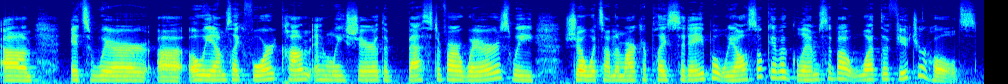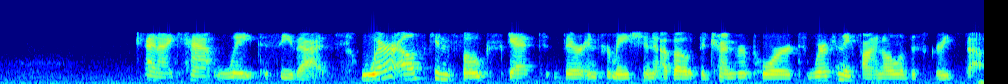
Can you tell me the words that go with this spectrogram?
Um, it's where uh, OEMs like Ford come and we share the best of our wares. We show what's on the marketplace today, but we also give a glimpse about what the future holds. And I can't wait to see that. Where else can folks get their information about the trend report? Where can they find all of this great stuff?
